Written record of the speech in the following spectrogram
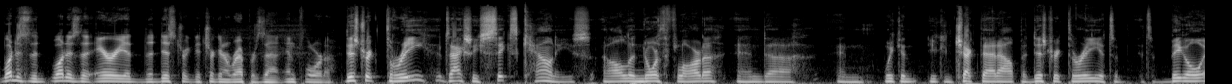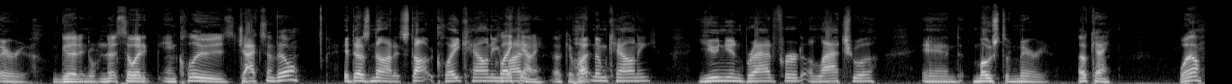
What is the what is the area, the district that you're going to represent in Florida? District three. It's actually six counties, all in North Florida, and uh, and we can you can check that out. But District three, it's a it's a big old area. Good. so it includes Jacksonville. It does not. It stopped Clay County, Clay right, County, okay, Putnam right. County, Union, Bradford, Alachua, and most of Marion. Okay. Well,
